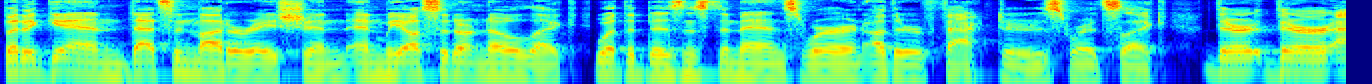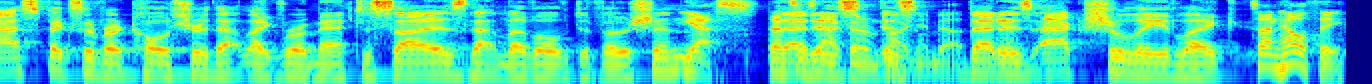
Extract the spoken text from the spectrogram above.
But again, that's in moderation, and we also don't know like what the business demands were and other factors where it's like there there are aspects of our culture that like romanticize that level of devotion. Yes, that's That exactly is- what I'm is- talking about. That Yeah. is actually like it's unhealthy.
